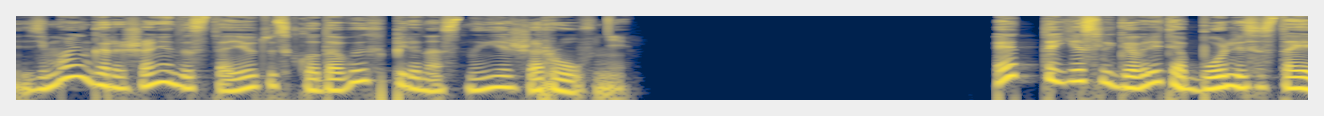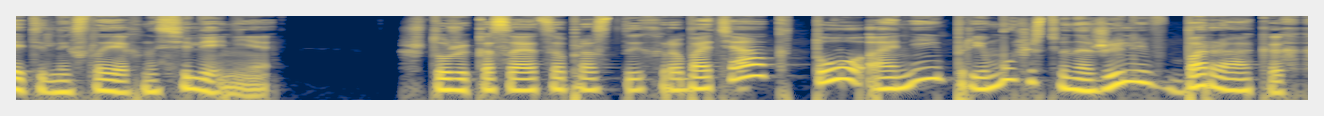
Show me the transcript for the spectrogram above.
зимой горожане достают из кладовых переносные жаровни. Это если говорить о более состоятельных слоях населения. Что же касается простых работяг, то они преимущественно жили в бараках,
